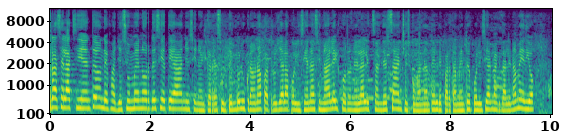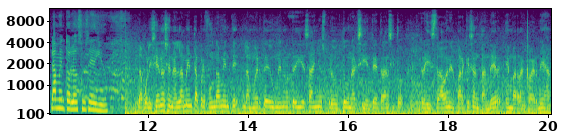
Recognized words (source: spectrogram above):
Tras el accidente donde falleció un menor de 7 años y en el que resultó involucrada una patrulla de la Policía Nacional, el coronel Alexander Sánchez, comandante del Departamento de Policía del Magdalena Medio, lamentó lo sucedido. La Policía Nacional lamenta profundamente la muerte de un menor de 10 años producto de un accidente de tránsito registrado en el Parque Santander en Barranca Bermeja.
